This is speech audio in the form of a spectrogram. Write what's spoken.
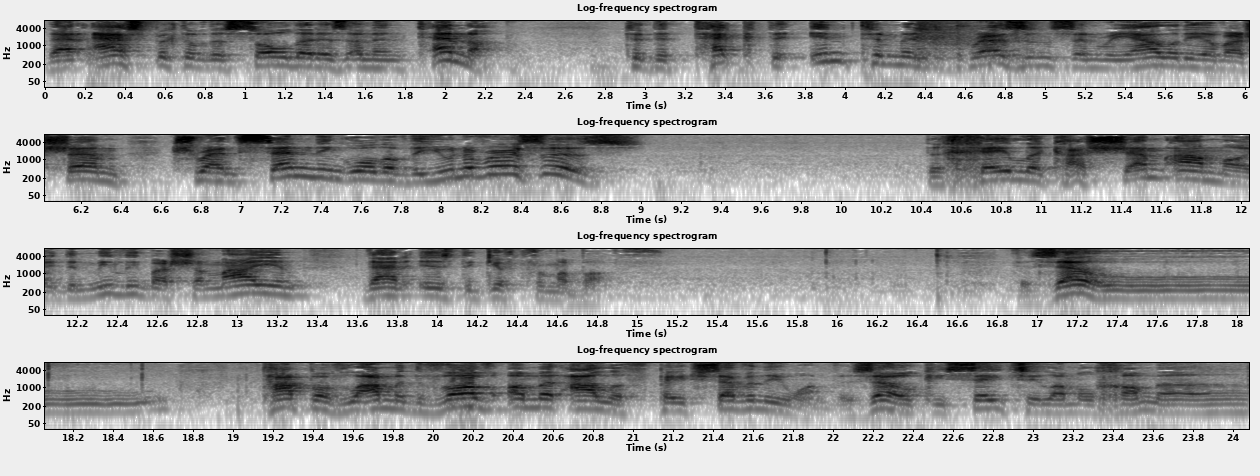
that aspect of the soul that is an antenna to detect the intimate presence and reality of Hashem, transcending all of the universes the Chelek Hashem Amoy, the Mili Bashamayim, that is the gift from above. V'zehu, top of Lamed Vav Amid Aleph, page 71. V'zehu kiseitzi la milchama,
